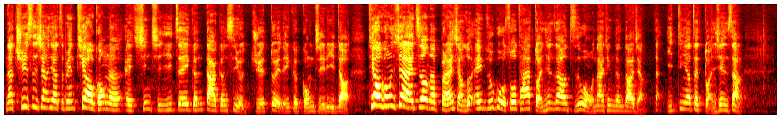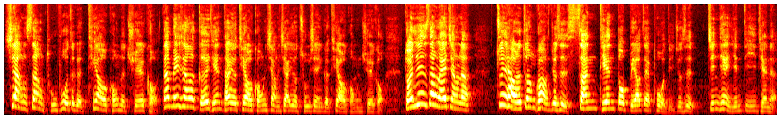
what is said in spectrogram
那趋势向下这边跳空呢？哎，星期一这一根大根是有绝对的一个攻击力道。跳空下来之后呢，本来想说，哎，如果说它短线上要止稳，我那天跟大家讲，那一定要在短线上向上突破这个跳空的缺口。但没想到隔一天它又跳空向下，又出现一个跳空缺口。短线上来讲呢？最好的状况就是三天都不要再破底，就是今天已经第一天了，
